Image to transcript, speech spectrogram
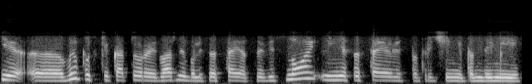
те э, выпуски, которые должны были состояться весной и не состоялись по причине пандемии.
